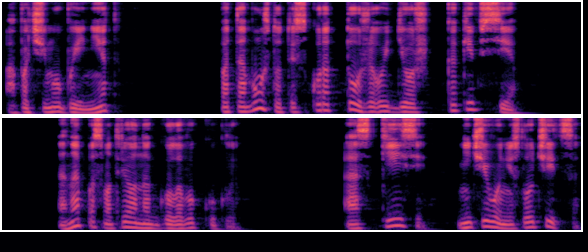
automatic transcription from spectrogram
«А почему бы и нет?» потому что ты скоро тоже уйдешь, как и все». Она посмотрела на голову куклы. «А с Кейси ничего не случится.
